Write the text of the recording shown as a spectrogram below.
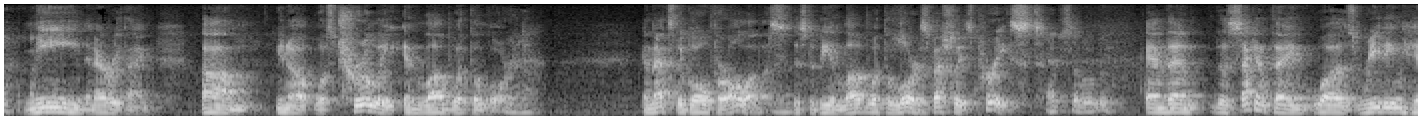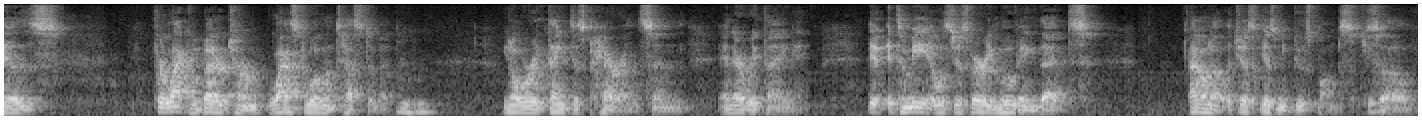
mean and everything, um, you know, was truly in love with the Lord. And that's the goal for all of us is to be in love with the Lord, especially as priests. Absolutely. And then the second thing was reading his, for lack of a better term, last will and testament. Mm-hmm. You know, where he thanked his parents and and everything. It, it to me, it was just very moving. That I don't know. It just gives me goosebumps. So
